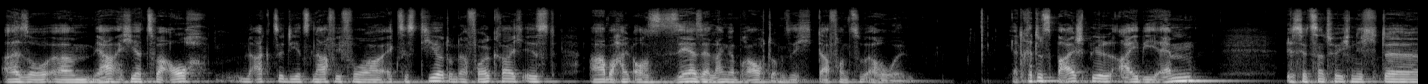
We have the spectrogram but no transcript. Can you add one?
Also ähm, ja, hier zwar auch eine Aktie, die jetzt nach wie vor existiert und erfolgreich ist, aber halt auch sehr, sehr lange braucht, um sich davon zu erholen. Ja, drittes Beispiel, IBM ist jetzt natürlich nicht äh,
